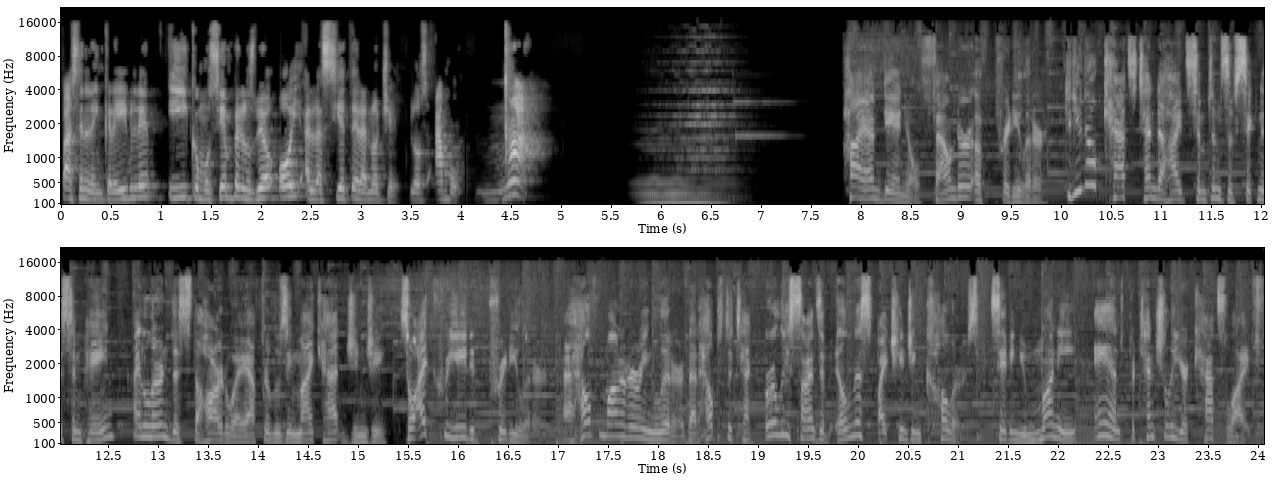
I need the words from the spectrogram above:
Pásenla increíble y como siempre los veo hoy a las 7 de la noche. Los amo. Hi, I'm Daniel, founder of Pretty Litter. Did you know cats tend to hide symptoms of sickness and pain? I learned this the hard way after losing my cat, Gingy. So I created Pretty Litter, a health monitoring litter that helps detect early signs of illness by changing colors, saving you money and potentially your cat's life.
